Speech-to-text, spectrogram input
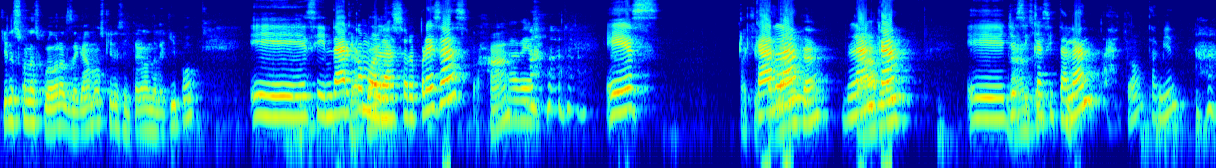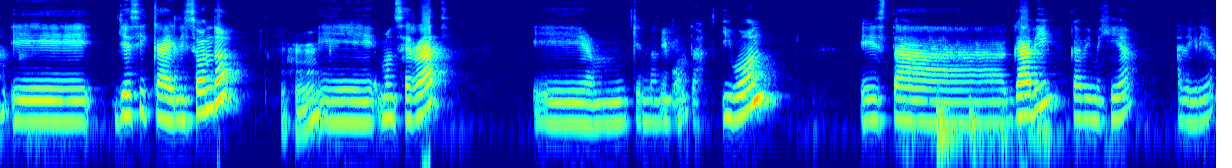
quiénes son las jugadoras de Gamos, quiénes integran el equipo. Eh, sin dar ¿Te como acuerdas? las sorpresas, Ajá. a ver, es Aquí Carla, Blanca, Blanca, Carla, eh, Jessica. Citalán, ah, yo también, eh, Jessica Elizondo, eh, Montserrat, eh, ¿quién más me falta? Ivonne, está Gaby, Gaby Mejía, Alegría,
